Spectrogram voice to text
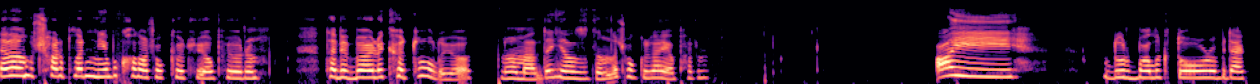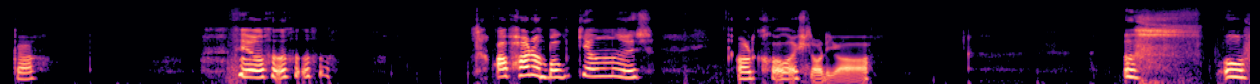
ben bu çarpıları niye bu kadar çok kötü yapıyorum? Tabii böyle kötü oluyor. Normalde yazdığımda çok güzel yaparım. Ay. Dur balık doğru bir dakika. Aa, balık yanlış. Arkadaşlar ya. Of. Of.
